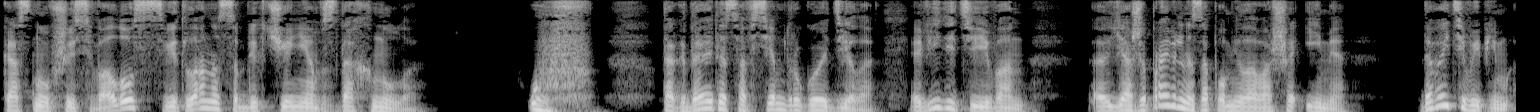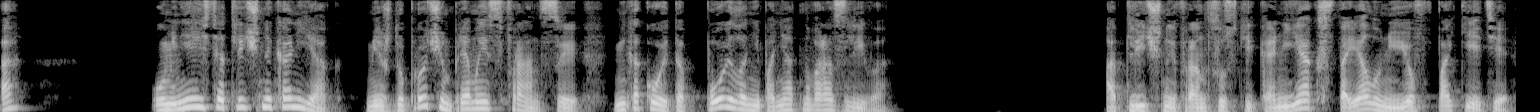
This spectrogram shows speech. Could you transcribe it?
Коснувшись волос, Светлана с облегчением вздохнула. Уф, тогда это совсем другое дело. Видите, Иван, э, я же правильно запомнила ваше имя. Давайте выпьем, а? У меня есть отличный коньяк, между прочим, прямо из Франции, не какое-то пойло непонятного разлива. Отличный французский коньяк стоял у нее в пакете,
